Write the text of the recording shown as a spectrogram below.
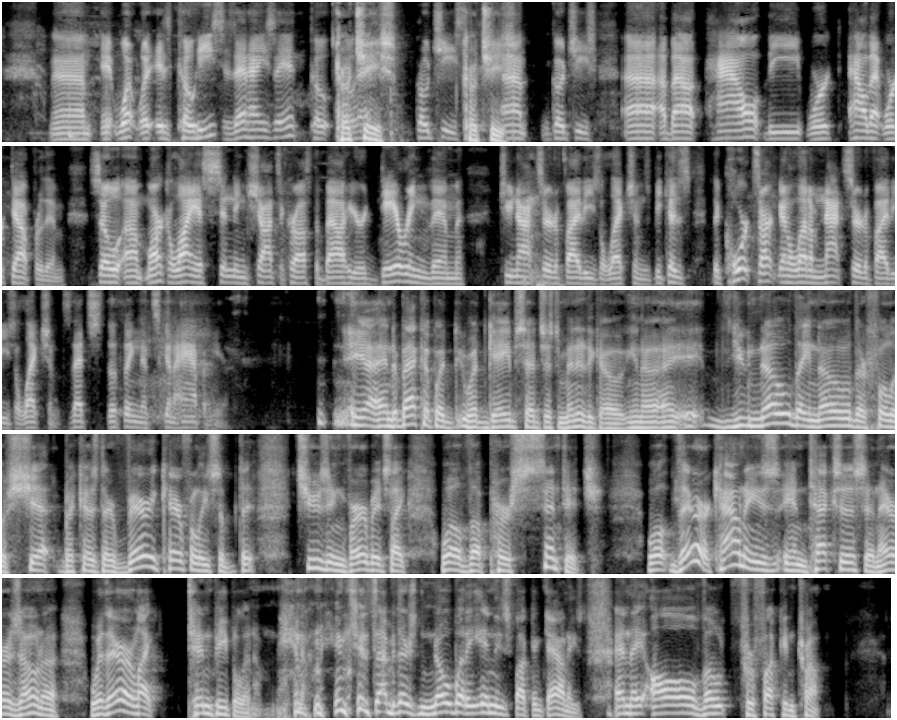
Um, it, what what is Cohese? Is that how you say it? Co- Cochise. Cochise. Cochise. Um, Cochise. Uh, about how the worked, how that worked out for them. So um, Mark Elias sending shots across the bow here, daring them to not certify these elections because the courts aren't going to let them not certify these elections. That's the thing that's going to happen here. Yeah, and to back up what what Gabe said just a minute ago, you know, it, you know they know they're full of shit because they're very carefully sub- choosing verbiage like, well, the percentage. Well, there are counties in Texas and Arizona where there are like 10 people in them. You know what I mean? Just, I mean, there's nobody in these fucking counties and they all vote for fucking Trump.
